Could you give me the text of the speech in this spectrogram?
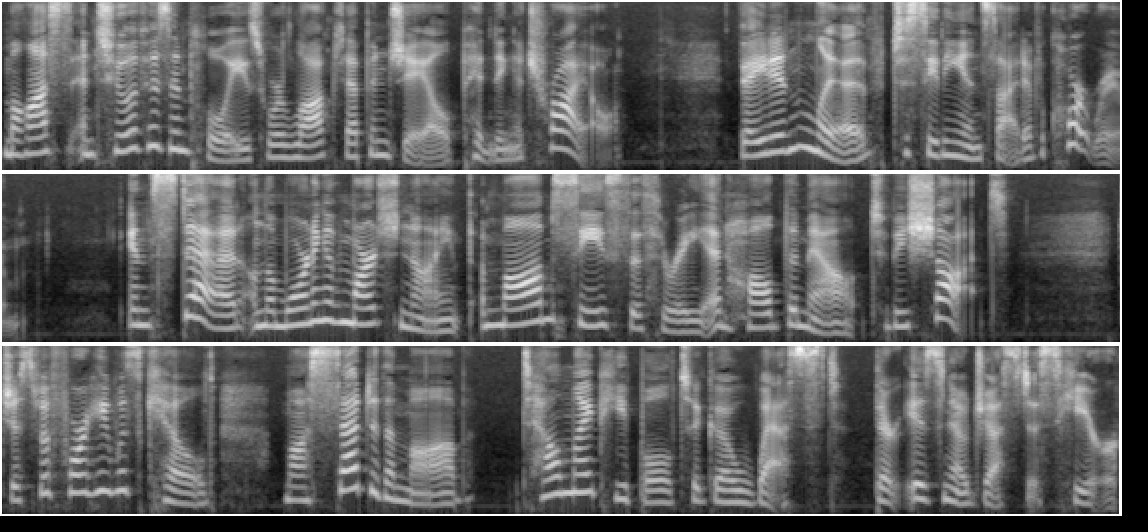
Moss and two of his employees were locked up in jail pending a trial. They didn't live to see the inside of a courtroom. Instead, on the morning of March 9th, a mob seized the three and hauled them out to be shot. Just before he was killed, Moss said to the mob, Tell my people to go west. There is no justice here.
